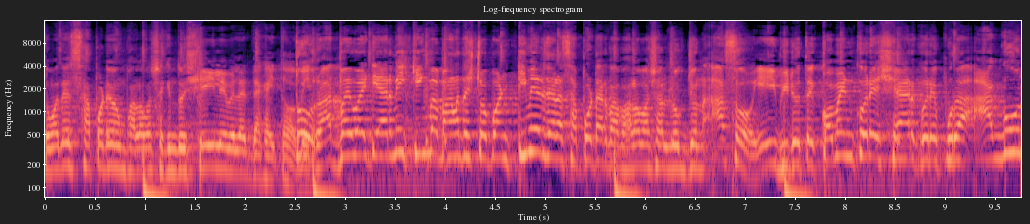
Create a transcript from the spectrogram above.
তোমাদের সাপোর্ট এবং ভালোবাসা কিন্তু সেই লেভেলের দেখাইতে হবে। তো রাত ভাই, ওয়াইটি আর্মি কিংবা বাংলাদেশ টপ ওয়ান টিমের যারা সাপোর্টার বা ভালোবাসার লোকজন আসো এই ভিডিওতে কমেন্ট করে শেয়ার করে পুরো আগুন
